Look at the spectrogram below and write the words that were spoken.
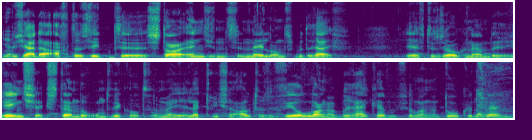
Ja. Dus ja, daarachter zit uh, Star Engines, een Nederlands bedrijf. Die heeft een zogenaamde range extender ontwikkeld, waarmee elektrische auto's een veel langer bereik hebben, veel langer door kunnen rijden.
